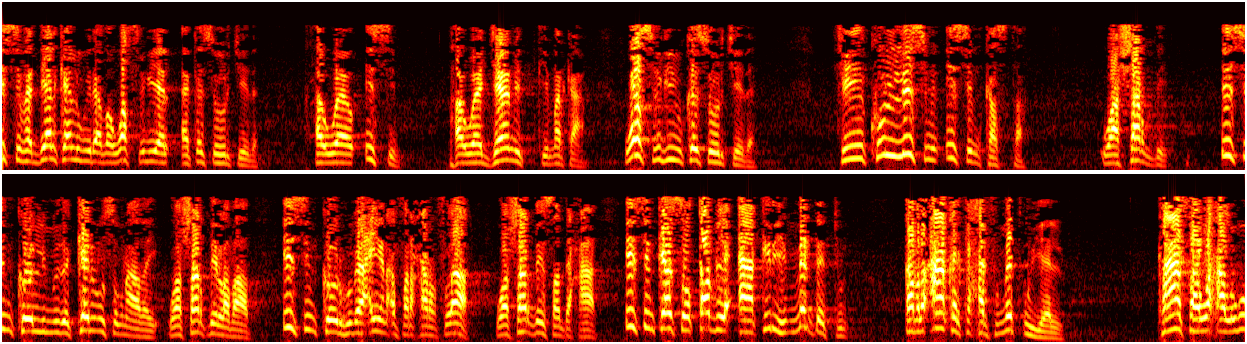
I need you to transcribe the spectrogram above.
isim haddii halkaa lagu yidhahdo wasfigiyaa ka soo horjeeda hawaa isim hawaa jaamidkii markaa wasfigiiyuu ka soo horjeeda fii kuli ismin isim kasta waa shardi isimkoo limudakarin u sugnaaday waa shardi labaad isimkoo rubaaciyan afar xaraflaa waa shardi saddexaad isimkaasoo qabla aakhirihi maddatun qabla aakhirka xarfumad uu yaallo kaasaa waxaa lagu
